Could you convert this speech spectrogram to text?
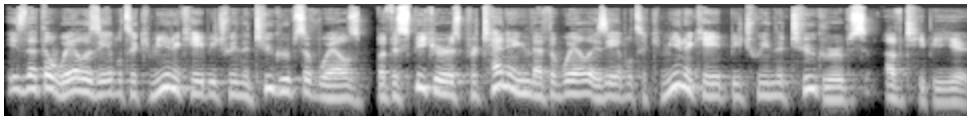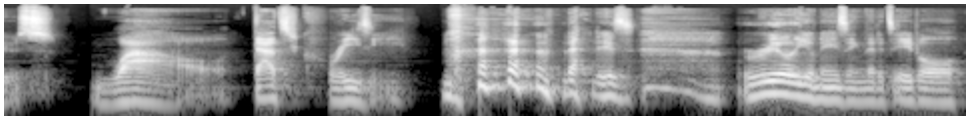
is that the whale is able to communicate between the two groups of whales, but the speaker is pretending that the whale is able to communicate between the two groups of TPUs. Wow, that's crazy. that is really amazing that it's able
